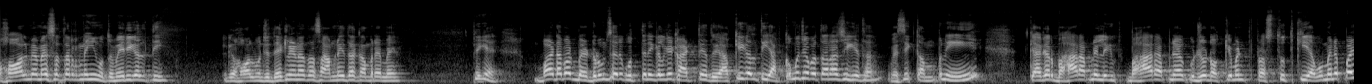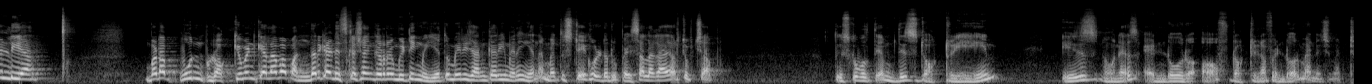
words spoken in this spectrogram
हॉल में मैं सतर्क नहीं हूँ तो मेरी गलती। क्योंकि हॉल मुझे देख लेना था, सामने ही था कमरे में। ठीक है बट अगर बेडरूम से कुत्ते निकल के काटते हैं तो आपकी गलती आपको मुझे बताना चाहिए था। वैसी कंपनी कि अगर बाहर आपने बाहर अपने जो डॉक्यूमेंट प्रस्तुत किया, वो मैंने पढ़ लिया। बट अब उन डॉक्यूमेंट के अलावा आप अंदर क्या डिस्कशन कर रहे हो मीटिंग में? ये तो मेरी जानकारी में नहीं है ना। मैं तो स्टेक होल्डर हूँ, पैसा लगाया और चुपचाप। तो इसको बोलते हैं हम this doctrine is known as indoor of doctrine of indoor management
